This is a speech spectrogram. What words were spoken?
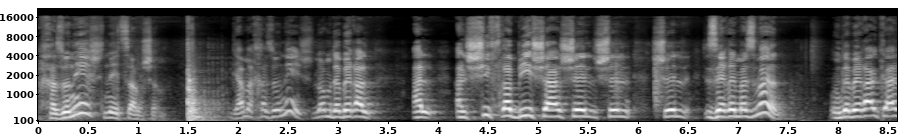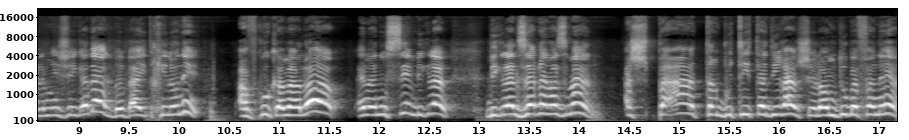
החזון איש נעצר שם. גם החזון איש לא מדבר על, על, על שפרה בישה של, של, של זרם הזמן. הוא מדבר רק על מי שגדל בבית חילוני. הרב קוק אמר לא, הם אנוסים בגלל, בגלל זרם הזמן. השפעה תרבותית אדירה שלא עמדו בפניה.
